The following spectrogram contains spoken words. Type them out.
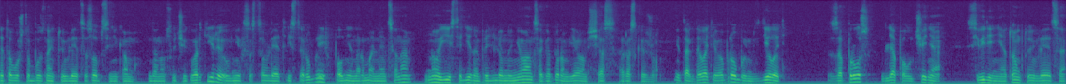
для того, чтобы узнать, кто является собственником, в данном случае квартиры, у них составляет 300 рублей, вполне нормальная цена. Но есть один определенный нюанс, о котором я вам сейчас расскажу. Итак, давайте попробуем сделать запрос для получения сведений о том, кто является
